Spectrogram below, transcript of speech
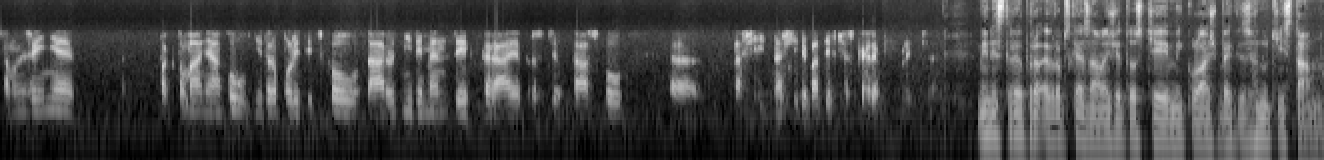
samozřejmě pak to má nějakou vnitropolitickou národní dimenzi, která je prostě otázkou eh, naší, naší debaty v České republice. Ministr pro evropské záležitosti Mikuláš Bek z Hnutí stan.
